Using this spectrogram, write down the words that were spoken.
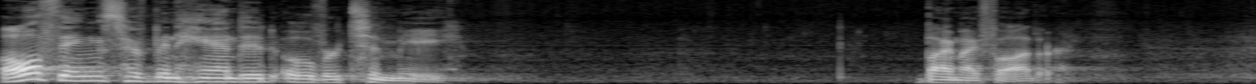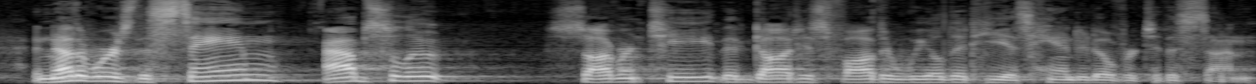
All things have been handed over to me by my Father. In other words, the same absolute sovereignty that God his Father wielded, he has handed over to the Son.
